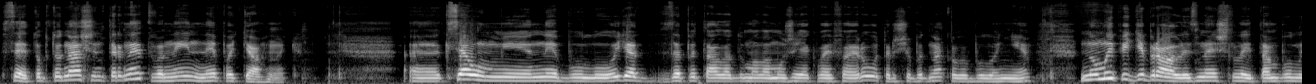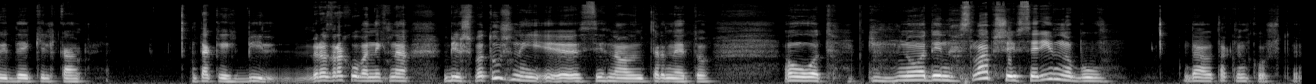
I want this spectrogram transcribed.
Все. Тобто наш інтернет вони не потягнуть. Е, Xiaomi не було. Я запитала, думала, може, як Wi-Fi роутер, щоб однаково було. Ні. Ну, ми підібрали, знайшли, там були декілька таких біль... розрахованих на більш потужний е, сигнал інтернету. От. Ну, один слабший все рівно був. Да, отак він коштує.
